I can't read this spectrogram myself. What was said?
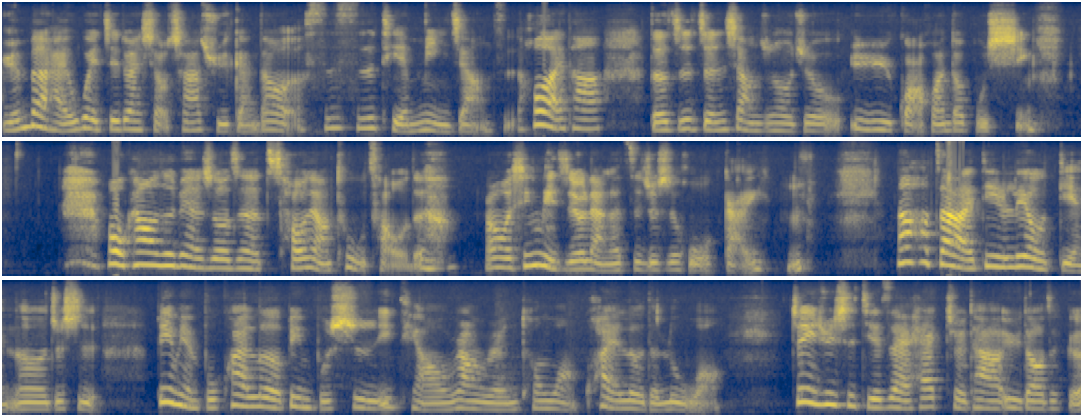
原本还为这段小插曲感到丝丝甜蜜这样子，后来他得知真相之后就郁郁寡欢到不行。哦，我看到这边的时候，真的超想吐槽的。然后我心里只有两个字，就是活该。那再来第六点呢，就是避免不快乐，并不是一条让人通往快乐的路哦。这一句是接在 Hector 他遇到这个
